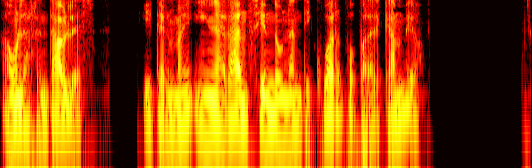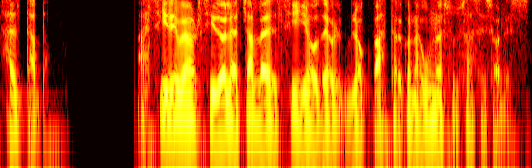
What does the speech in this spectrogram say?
aún las rentables, y terminarán siendo un anticuerpo para el cambio. Altab. Así debe haber sido la charla del CEO de Blockbuster con alguno de sus asesores.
